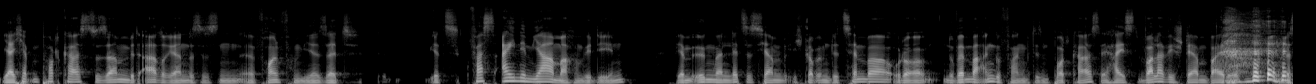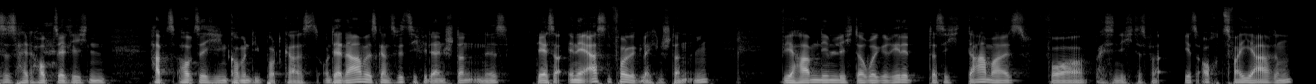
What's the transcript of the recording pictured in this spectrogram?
Ja, ich habe einen Podcast zusammen mit Adrian, das ist ein äh, Freund von mir. Seit jetzt fast einem Jahr machen wir den. Wir haben irgendwann letztes Jahr, ich glaube im Dezember oder November angefangen mit diesem Podcast. Der heißt Walla, wir sterben beide. Und das ist halt hauptsächlich ein, haupt, hauptsächlich ein Comedy-Podcast. Und der Name ist ganz witzig, wie der entstanden ist. Der ist in der ersten Folge gleich entstanden. Wir haben nämlich darüber geredet, dass ich damals vor, weiß ich nicht, das war jetzt auch zwei Jahren,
